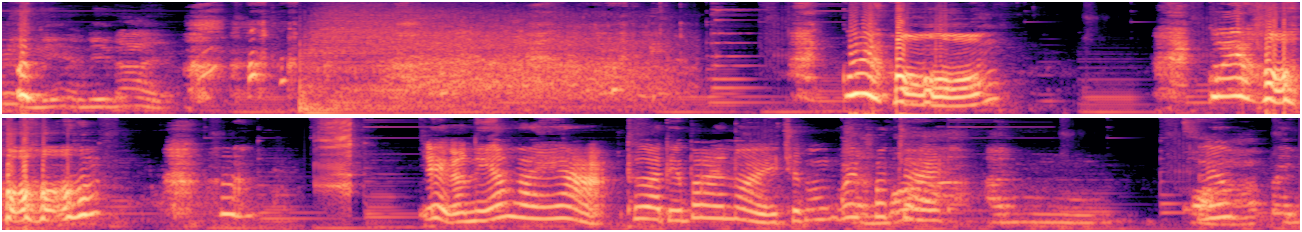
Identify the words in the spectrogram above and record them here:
นี่อันนี้อันนี้ได้กล้วยหอม กล้วยหอม เอกอันนี้อะไรอะ เธออธิบายหน่อย ฉันไม่เข้าใจ ฉันว่าอัน ขวาเป็น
